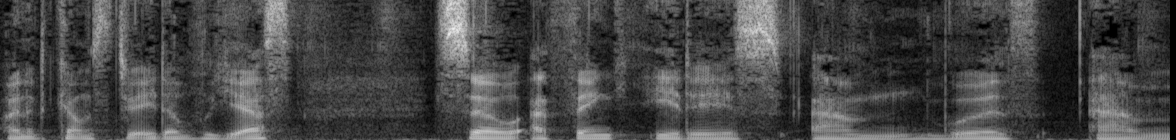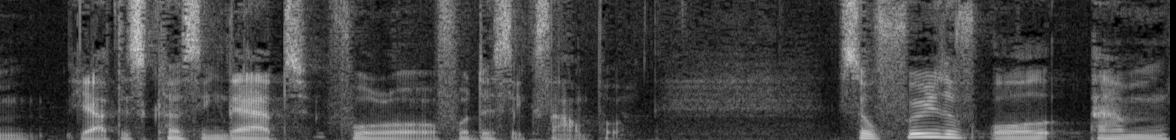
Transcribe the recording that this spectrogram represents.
when it comes to AWS. So I think it is um, worth um, yeah discussing that for for this example. So first of all, um,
